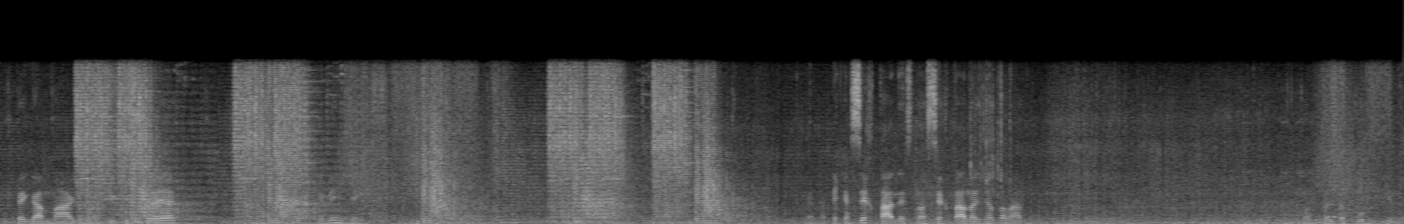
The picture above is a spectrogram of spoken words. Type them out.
Vou pegar Magnum aqui, que isso é emergente. É, mas tem que acertar, né? Se não acertar, não adianta nada controle da turbina.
